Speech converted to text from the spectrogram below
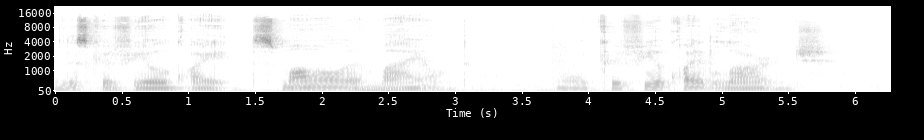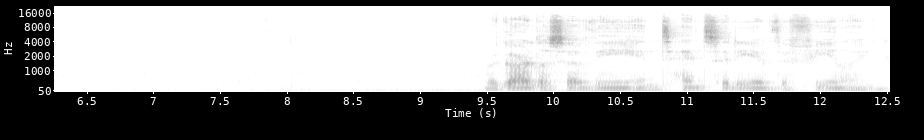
This could feel quite small or mild, or it could feel quite large. Regardless of the intensity of the feeling,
